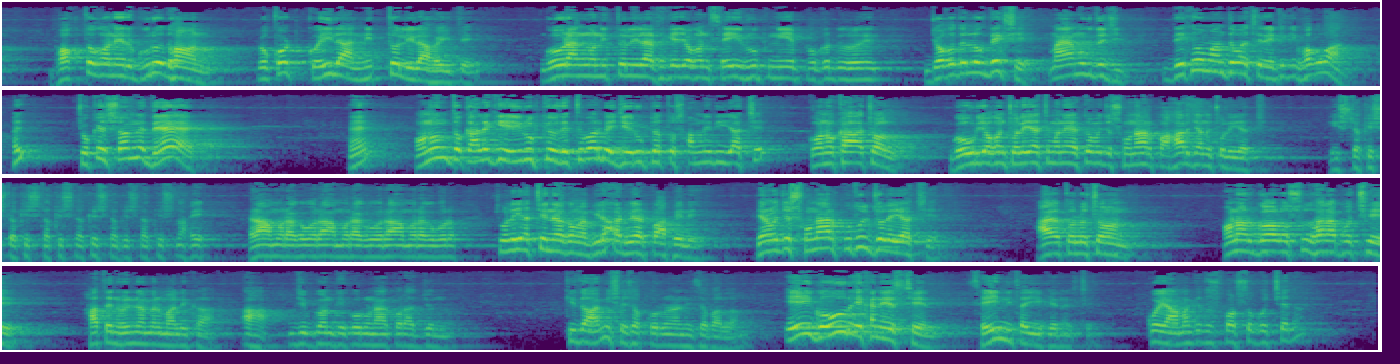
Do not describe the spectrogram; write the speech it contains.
ভক্তগণের গুরুধন প্রকট কইলা নিত্যলীলা হইতে। গৌরাঙ্গ নিত্যলীলা থেকে যখন সেই রূপ নিয়ে প্রকট হয়ে জগতের লোক দেখছে, মায়ামুগ্ধ জীব, দেখেও মানতে পারছে না, এটি কি ভগবান? চোখের সামনে দেখ। হ্যাঁ? অনন্ত কালে কি এই রূপ কেউ দেখতে পারবে? যে রূপটা তো সামনে দিয়ে যাচ্ছে। কনকাচল গৌর যখন চলে যাচ্ছে মানে একটা মধ্যে সোনার পাহাড় যেন চলে যাচ্ছে। কৃষ্ণ কৃষ্ণ কৃষ্ণ কৃষ্ণ কৃষ্ণ কৃষ্ণ কৃষ্ণ, হে রাম রাঘব রাম রাঘব রাম রাঘব চলে যাচ্ছে এরকম, বিরাট বিরাট পা ফেলে যেন যে সোনার পুতুল চলে যাচ্ছে। আয়তলোচন, অনর্গল অশ্রুধারা পড়ছে হাতে হরিনামের মালিকা। আহা, জীবগণকে করুণা করার জন্য। কিন্তু আমি সেসব করুণা নিতে পারলাম। এই গৌর এখানে এসছেন, সেই নিতাই এখানে এসছেন। কই, আমাকে তো স্পর্শ করছে না?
